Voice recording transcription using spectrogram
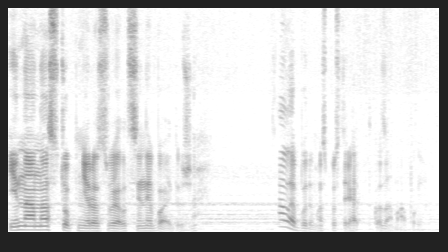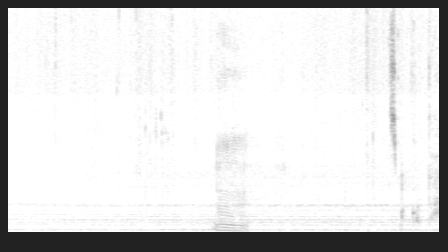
І на наступній розвилці не байдуже. Але будемо спостерігати тако за мапою. Мгм. Смакота.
